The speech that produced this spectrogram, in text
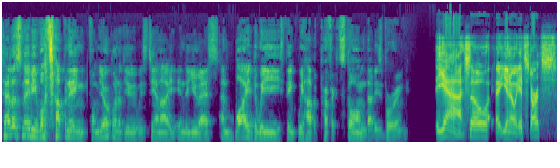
tell us maybe what's happening from your point of view with TNI in the US and why do we think we have a perfect storm that is brewing? Yeah. So, uh, you know, it starts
